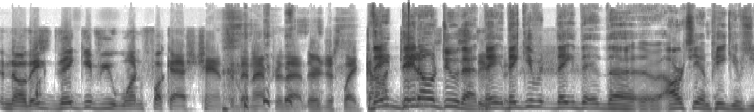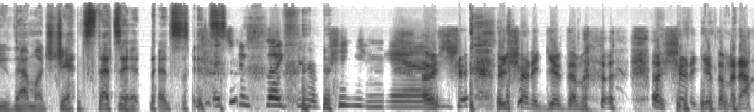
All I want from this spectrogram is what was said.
No, they they give you one fuck ass chance, and then after that, they're just like, they "God they damn, don't do that. They stupid." they give it. They, they the uh, RTMP gives you that much chance. That's it. That's it's, It's just like your opinion, I man. was, tr- I was trying to give them. I was trying to give them an out.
